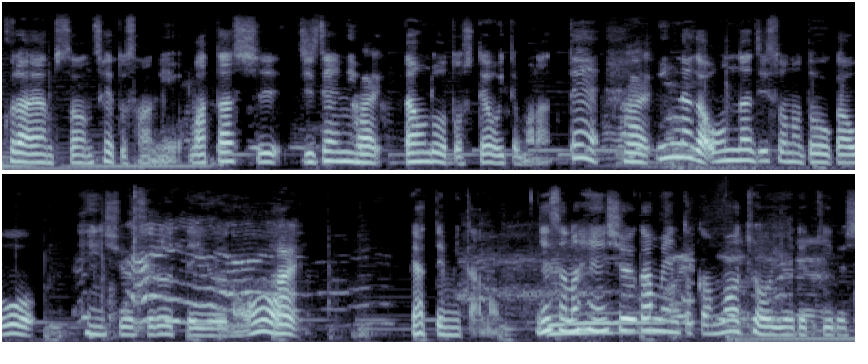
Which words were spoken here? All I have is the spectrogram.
クライアントさん、生徒さんに渡し事前にはい。ダウンロードしておいてもらって、はい。みんなが同じその動画を編集するっていうのをはい。やってみたの。でその編集画面とかも共有できるし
